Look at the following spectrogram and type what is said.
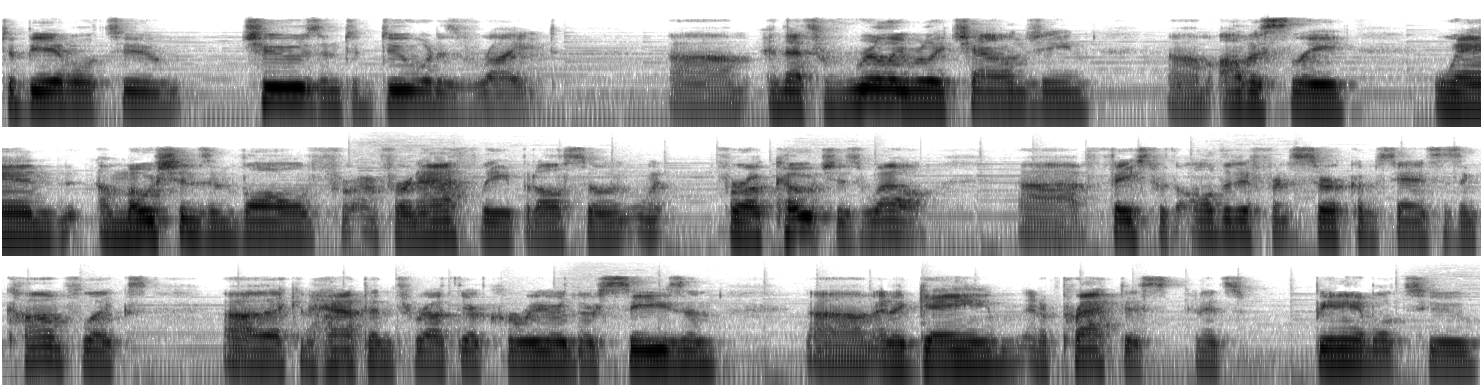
to be able to choose and to do what is right. Um, and that's really, really challenging. Um, obviously, when emotions involved for, for an athlete, but also for a coach as well, uh, faced with all the different circumstances and conflicts uh, that can happen throughout their career, their season, um, and a game and a practice, and it's being able to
